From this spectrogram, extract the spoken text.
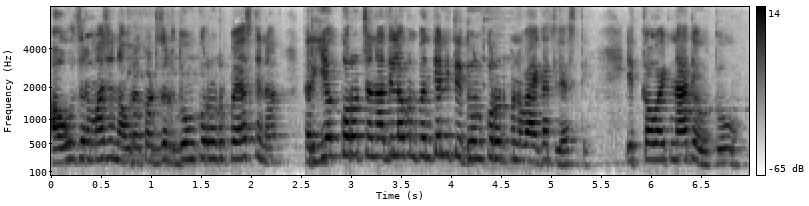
अहो जर माझ्या नवऱ्याकडे जर दोन करोड रुपये असते ना तर एक करोडच्या नादी लागून पण त्यांनी ते दोन करोड पण वाया घातले असते. इतका वाईट नाद्या होतो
